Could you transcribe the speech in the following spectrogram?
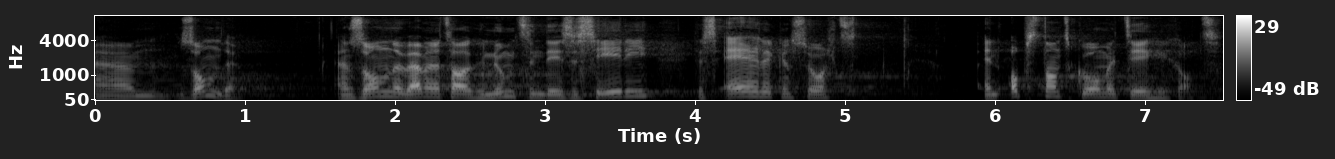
um, zonde. En zonde, we hebben het al genoemd in deze serie, het is eigenlijk een soort in opstand komen tegen God.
